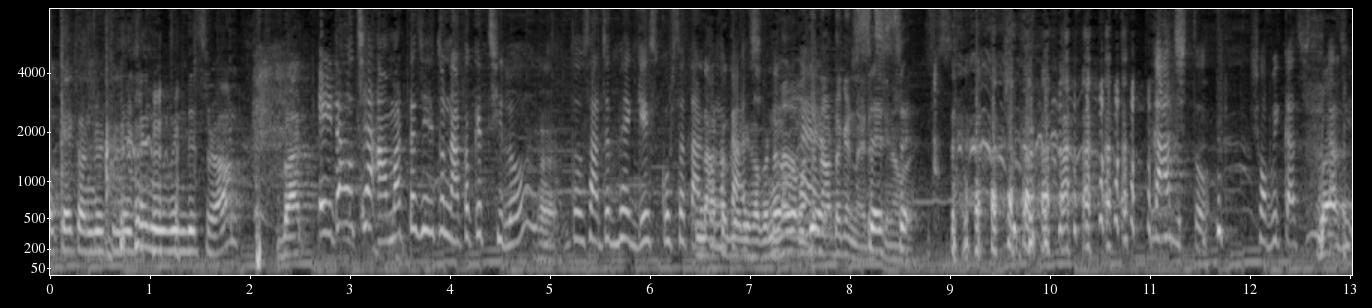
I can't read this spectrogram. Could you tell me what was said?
Okay congratulation you win this round but এইটা হচ্ছে আমারটা যেহেতু নাটকের ছিল হ্যাঁ। তো সাজ্জাদ ভাই গেস করছে তার কোনো কাজ। হবে না? না, ওই আমাদের যে নাটকের না, এটা সে- সিনেমার। কাজ তো। সবই কাজ কাজই।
